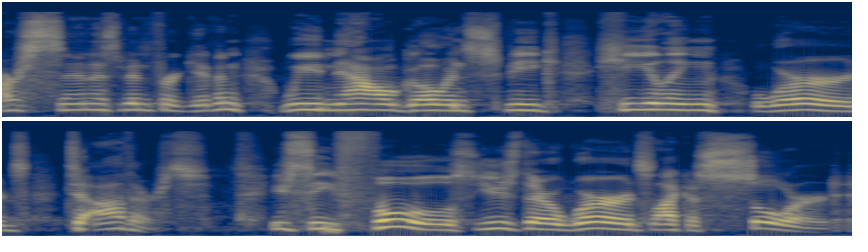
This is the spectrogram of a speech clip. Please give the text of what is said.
our sin has been forgiven, we now go and speak healing words to others. You see, fools use their words like a sword,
